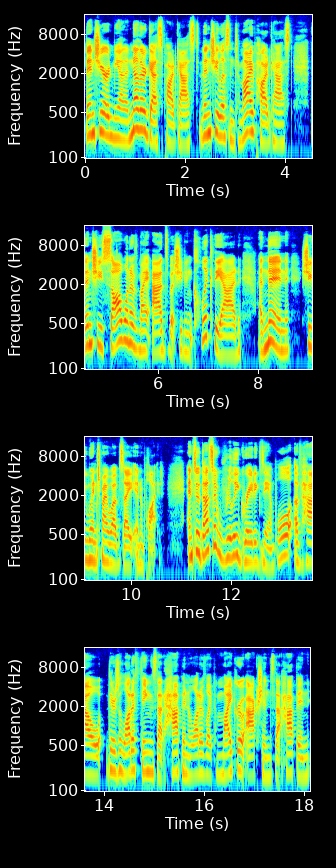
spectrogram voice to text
Then she heard me on another guest podcast. Then she listened to my podcast. Then she saw one of my ads, but she didn't click the ad. And then she went to my website and applied. And so that's a really great example of how there's a lot of things that happen, a lot of like micro actions that happen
